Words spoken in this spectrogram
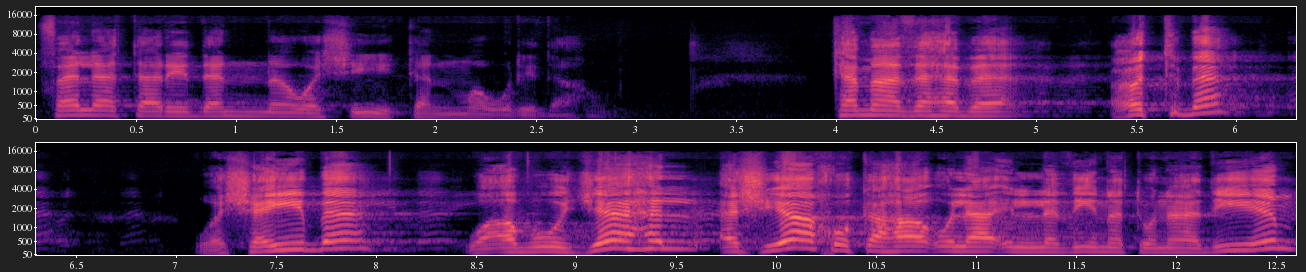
فلتردن وشيكا موردهم. كما ذهب عتبة وشيبة وأبو جهل أشياخك هؤلاء الذين تناديهم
